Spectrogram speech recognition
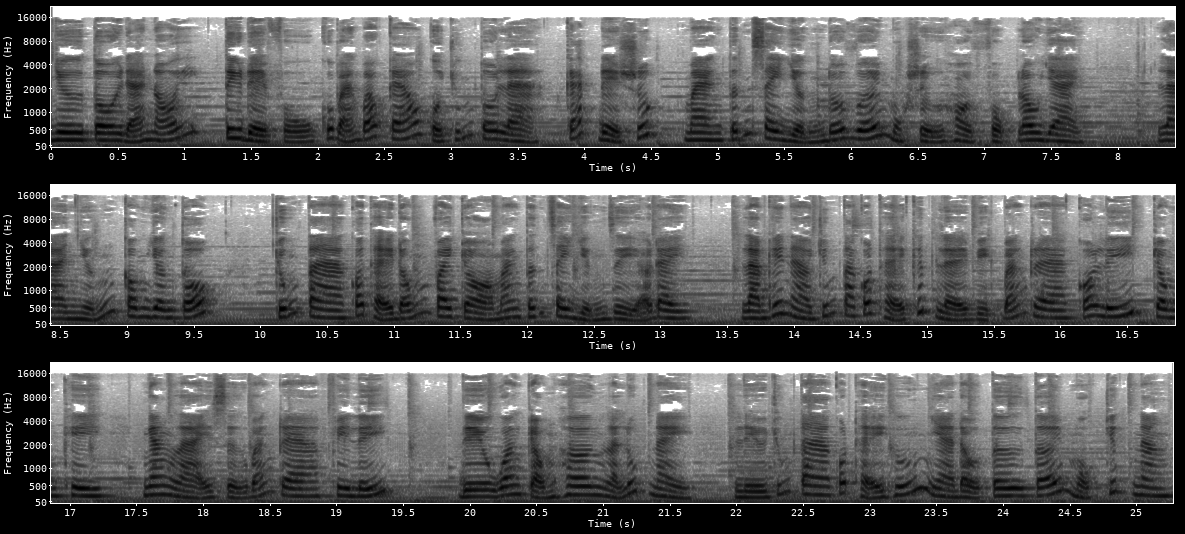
như tôi đã nói tiêu đề phụ của bản báo cáo của chúng tôi là các đề xuất mang tính xây dựng đối với một sự hồi phục lâu dài. Là những công dân tốt, chúng ta có thể đóng vai trò mang tính xây dựng gì ở đây? Làm thế nào chúng ta có thể khích lệ việc bán ra có lý trong khi ngăn lại sự bán ra phi lý? Điều quan trọng hơn là lúc này, liệu chúng ta có thể hướng nhà đầu tư tới một chức năng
